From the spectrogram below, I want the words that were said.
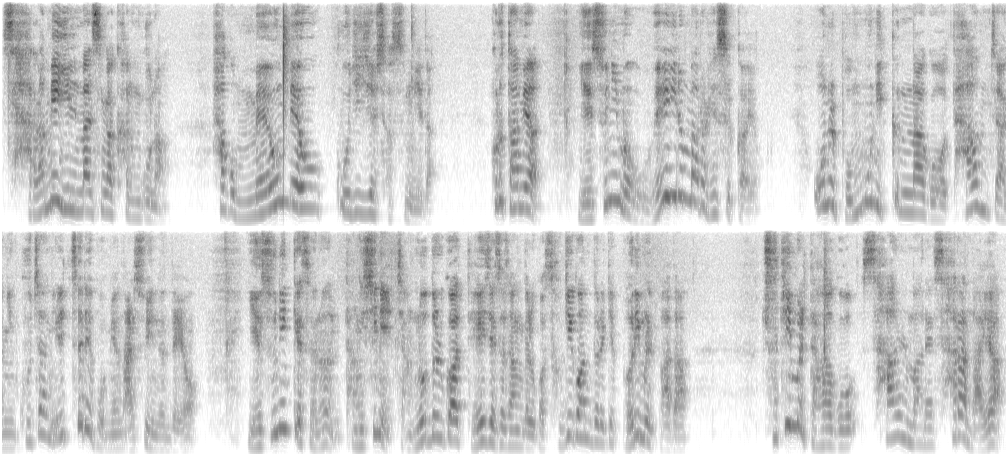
사람의 일만 생각하는구나. 하고 매우 매우 꾸짖으셨습니다. 그렇다면 예수님은 왜 이런 말을 했을까요? 오늘 본문이 끝나고 다음 장인 9장 1절에 보면 알 수 있는데요. 예수님께서는 당신이 장로들과 대제사장들과 서기관들에게 버림을 받아 죽임을 당하고 사흘 만에 살아나야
